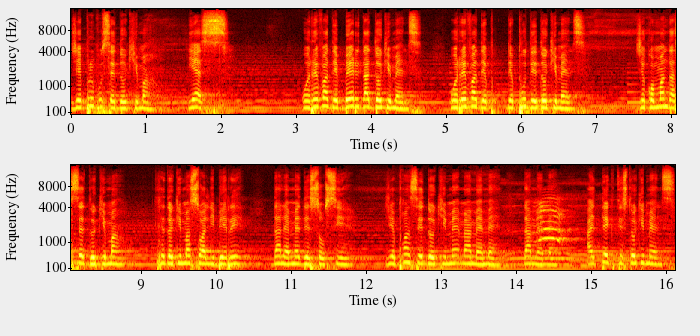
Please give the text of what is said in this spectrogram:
j'ai pris pour ces documents. Yes. Wherever they bury that document, wherever they, they put the documents, je commande à ces documents, que ces documents soient libérés dans les mains des sorciers. Je prends ces documents dans mes mains, dans mes mains. I take these documents.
